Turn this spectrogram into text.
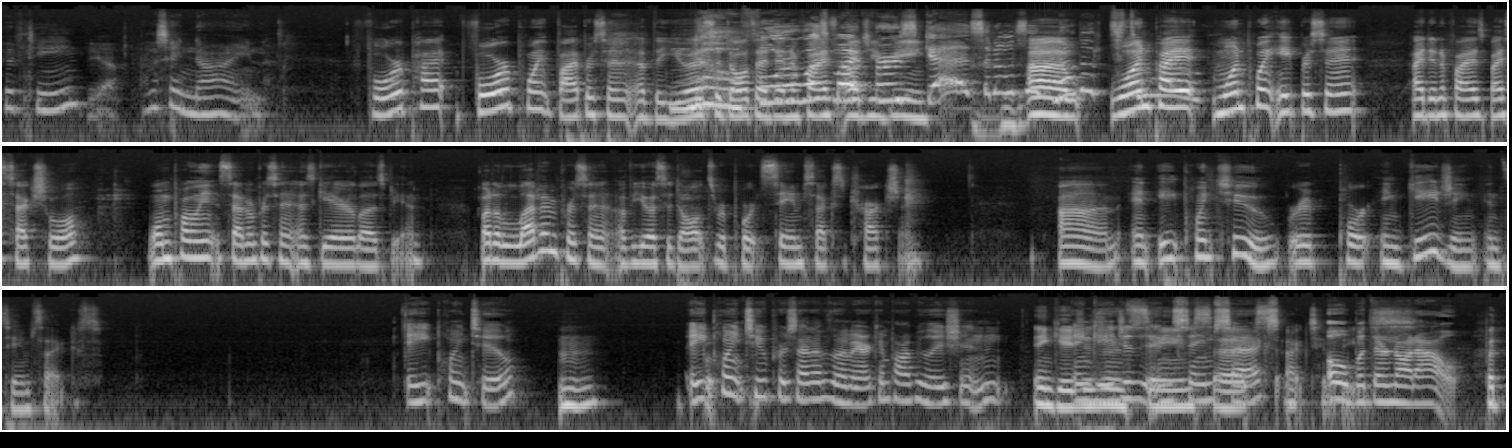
fifteen. Yeah. I'm gonna say nine. Four pi- 4.5 percent of the U.S. No, adults four identify was as my LGBT. first guess, and I was like, Uh, no, that's one too pi- 1.8 percent identify as bisexual, 1.7 percent as gay or lesbian, but 11 percent of U.S. adults report same-sex attraction, um, and 8.2 report engaging in same-sex. Eight point two. Mm-hmm. Eight point two percent of the American population Engages, engages in in same-sex same sex. activities. Oh, but they're not out. But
